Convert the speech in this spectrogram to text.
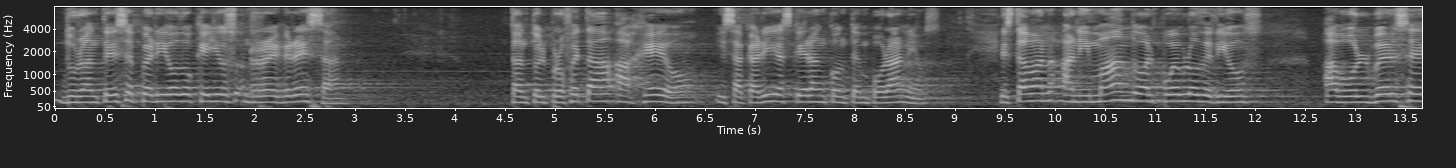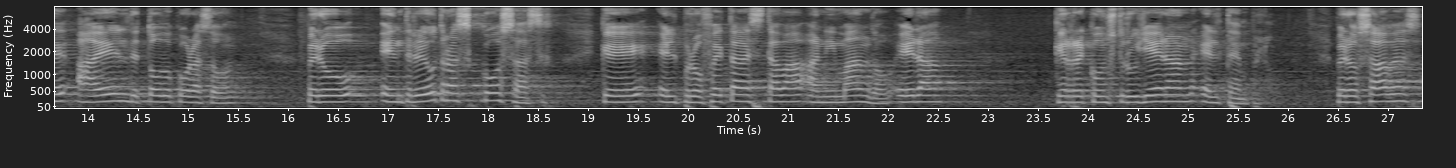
Durante ese periodo que ellos regresan, tanto el profeta Ageo y Zacarías, que eran contemporáneos, estaban animando al pueblo de Dios a volverse a Él de todo corazón. Pero entre otras cosas que el profeta estaba animando era que reconstruyeran el templo. Pero sabes,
